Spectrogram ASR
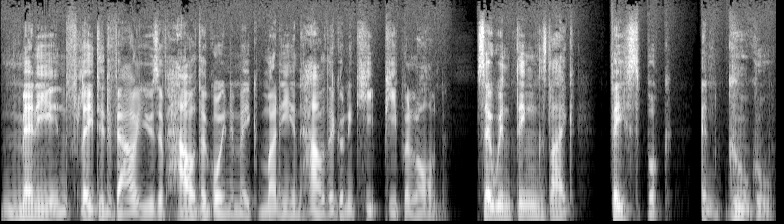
many inflated values of how they're going to make money and how they're going to keep people on. So when things like Facebook and Google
